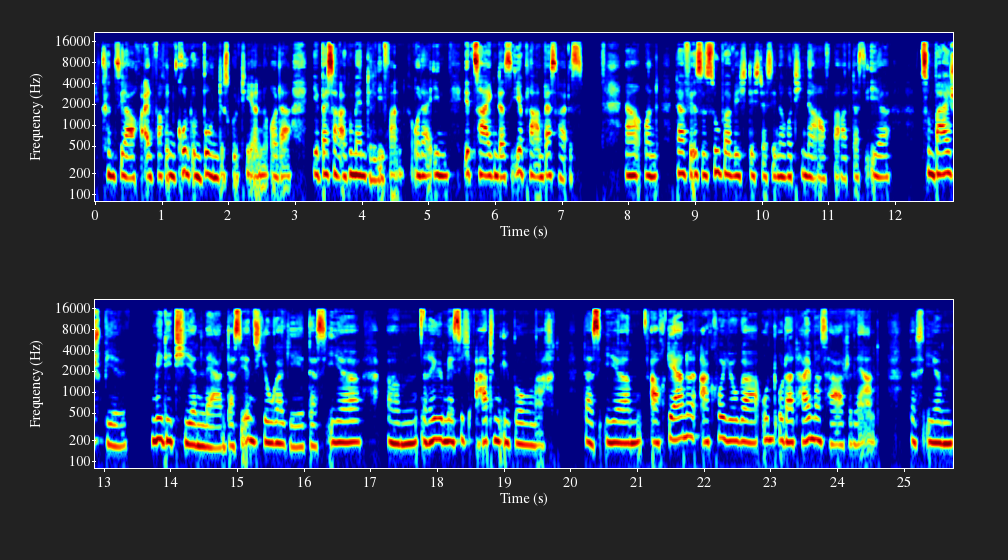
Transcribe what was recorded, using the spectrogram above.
Die können sie ja auch einfach in Grund und Boden diskutieren oder ihr bessere Argumente liefern oder ihnen ihr zeigen, dass ihr Plan besser ist. Ja, und dafür ist es super wichtig, dass ihr eine Routine aufbaut, dass ihr zum Beispiel meditieren lernt, dass ihr ins Yoga geht, dass ihr ähm, regelmäßig Atemübungen macht, dass ihr auch gerne Acro-Yoga und oder Thai-Massage lernt, dass ihr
